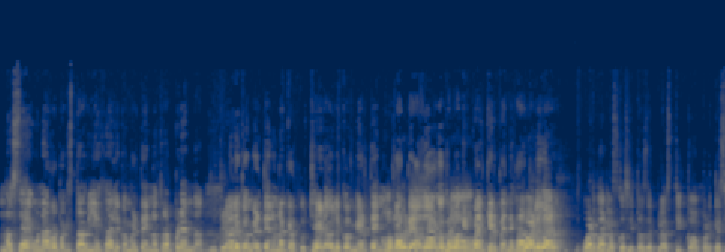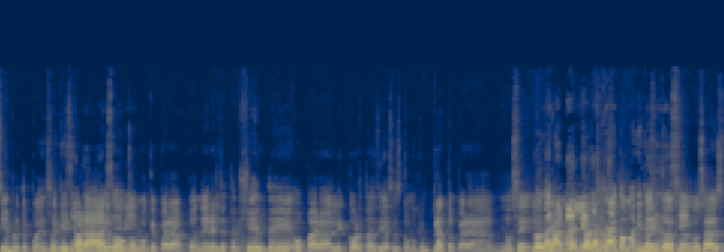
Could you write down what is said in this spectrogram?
no sé, una ropa que está vieja le convierte en otra prenda, Claro. o le convierte en una cartuchera, o le convierte en un O, trapeador, o como que en cualquier pendejada guardar, guardar las cositas de plástico porque siempre te pueden Porque servir para algo, servir. como que para poner el detergente o para le cortas y haces como que un plato para, no sé, Los animales, ajá, como que mil cosas así. o sea, es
